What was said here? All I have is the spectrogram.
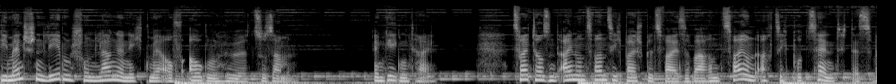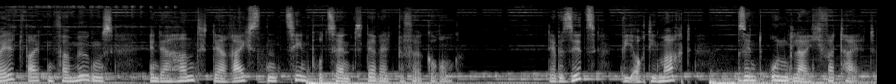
Die Menschen leben schon lange nicht mehr auf Augenhöhe zusammen. Im Gegenteil. 2021 beispielsweise waren 82 Prozent des weltweiten Vermögens in der Hand der reichsten 10 Prozent der Weltbevölkerung. Der Besitz wie auch die Macht sind ungleich verteilt.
